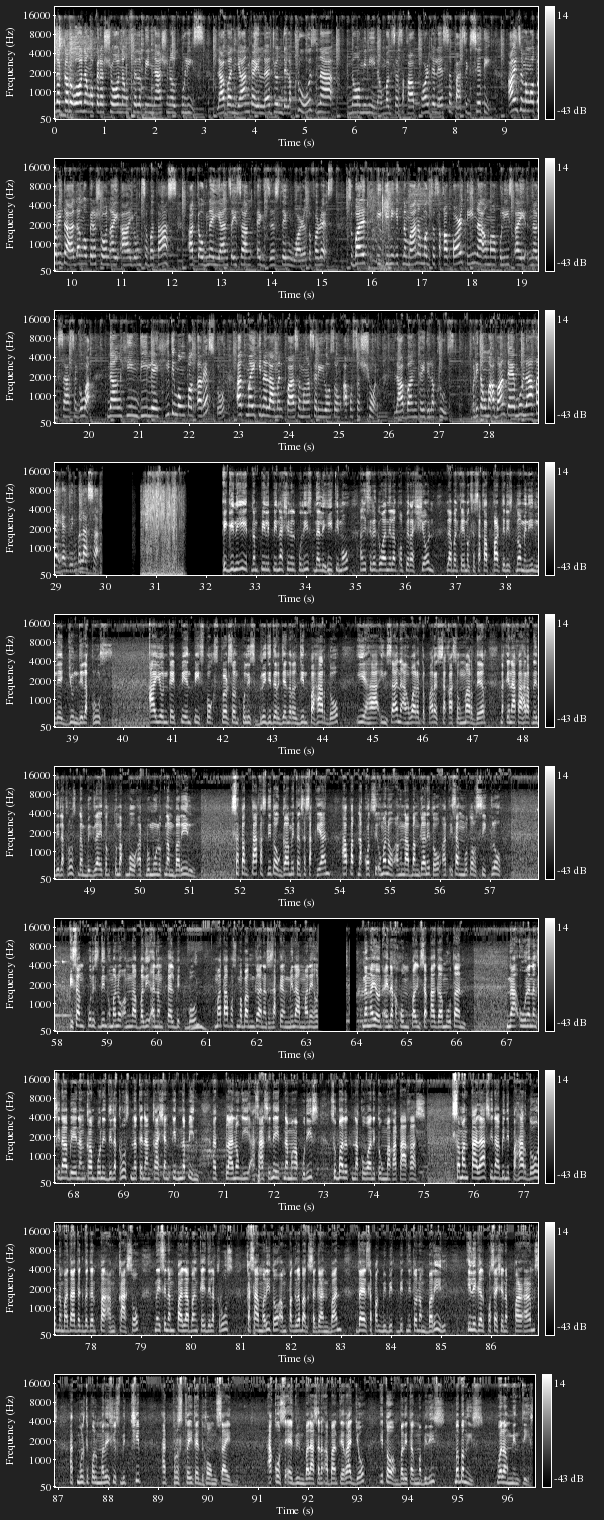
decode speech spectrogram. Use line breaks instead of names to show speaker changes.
Nagkaroon ng operasyon ng Philippine National Police. Laban yan kay Legion de la Cruz na nominee ng magsasaka party list sa Pasig City. Ayon sa mga otoridad, ang operasyon ay ayon sa batas at kaugnay yan sa isang existing warrant of arrest. Subalit, iginiit naman ang magsasaka party na ang mga pulis ay nagsasagawa ng hindi lehitimong pag-aresto at may kinalaman pa sa mga seryosong akusasyon laban kay De La Cruz. Balitang umaabante mula kay Edwin Balasa.
Iginiit ng Philippine National Police na lehitimo ang isinagawa nilang operasyon laban kay magsasaka party list nominee Legion de la Cruz. Ayon kay PNP spokesperson Police Brigadier General Jean Pajardo, ihahain sana ang warrant of arrest sa kasong murder na kinakaharap ni De La Cruz nang bigla itong tumakbo at bumunot ng baril. Sa pagtakas dito gamit ang sasakyan, apat na kotse umano ang nabangga nito at isang motorsiklo. Isang pulis din umano ang nabalian ng pelvic bone matapos mabangga ng sasakyang minamaneho na ngayon ay nakakumpine sa pagamutan. Nauna nang sinabi ng kampo ni De La Cruz na tinangka siyang kidnapin at planong i-assassinate ng mga pulis subalot nakuha nitong makatakas. Samantala, sinabi ni Pajardo na madadagdagan pa ang kaso na isinampa laban kay De La Cruz kasama rito ang paglabag sa gun ban dahil sa pagbibitbit nito ng baril, illegal possession of firearms at multiple malicious mischief at frustrated homicide. Ako si Edwin Balasa ng Abante Radio. Ito ang balitang mabilis, mabangis, walang mintis.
